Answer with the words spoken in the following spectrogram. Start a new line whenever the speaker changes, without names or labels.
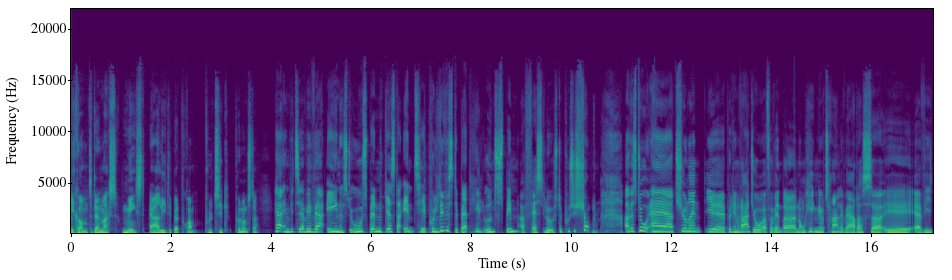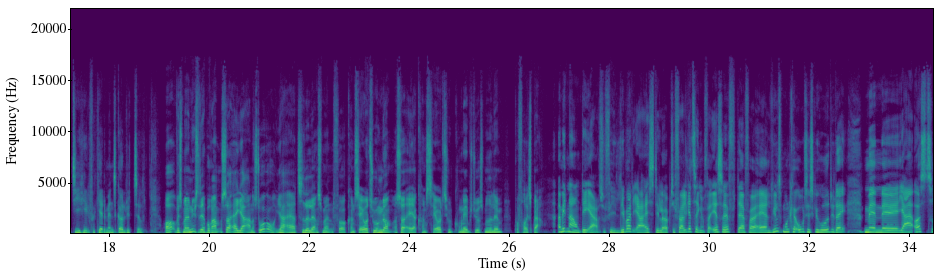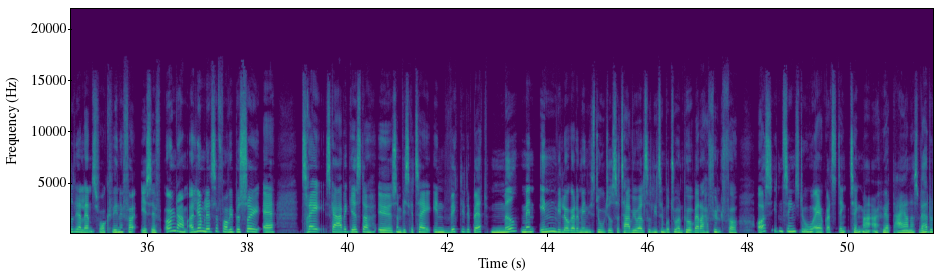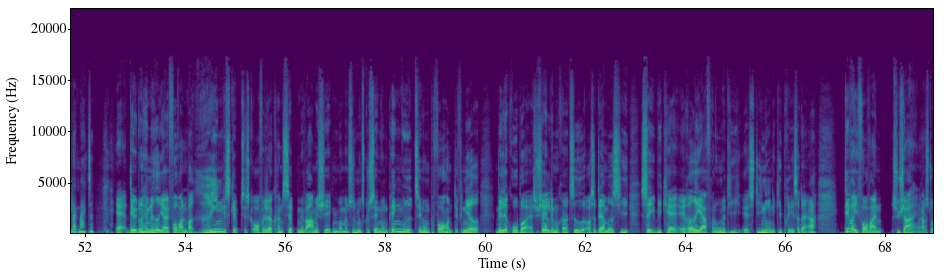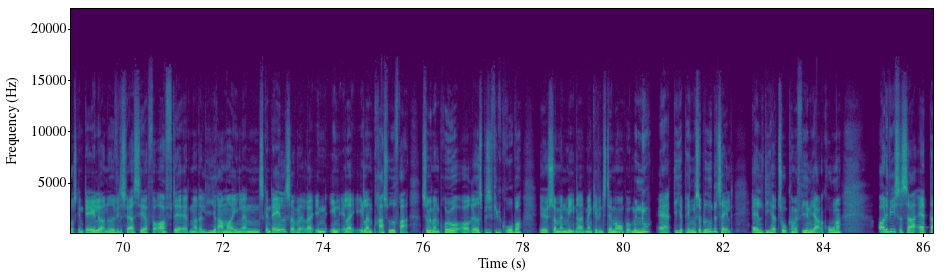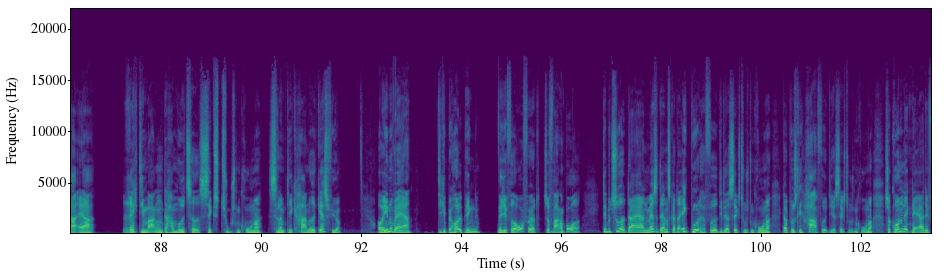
Velkommen til Danmarks mest ærlige debatprogram, Politik på onsdag.
Her inviterer vi hver eneste uge spændende gæster ind til politisk debat helt uden spin og fastlåste positioner. Og hvis du er tunet ind øh, på din radio og forventer nogle helt neutrale værter, så øh, er vi de helt forkerte mennesker at lytte til.
Og hvis man er ny til det her program, så er jeg Anders Storgård. Jeg er tidligere landsmand for konservativ ungdom, og så er jeg konservativt kommunalbestyrelsesmedlem på Frederiksberg.
Og mit navn, det er Sofie Lippert. Jeg stiller op til Folketinget for SF. Derfor er jeg en lille smule kaotisk i hovedet i dag. Men øh, jeg er også tidligere landsforkvinde for SF Ungdom. Og lige om lidt, så får vi besøg af tre skarpe gæster, øh, som vi skal tage en vigtig debat med. Men inden vi lukker dem ind i studiet, så tager vi jo altid lige temperaturen på, hvad der har fyldt for os i den seneste uge. Og jeg kunne godt tænke mig at høre dig, Anders. Hvad har du lagt mærke til?
Ja, det er jo ikke nogen hemmelighed. Jeg i forvejen var rimelig skeptisk over for det der koncept med varmesjekken, hvor man synes, man skulle sende nogle penge ud til nogle på forhånd definerede vælgergrupper af Socialdemokratiet, og så dermed sige, se, vi kan øh, redde jer fra nogle af de øh, stigende energipriser, der er. Det var i forvejen, synes jeg, en ret stor skandale, og noget vi desværre ser for ofte, at når der lige rammer en eller anden skandale, så, eller, en, en, eller et eller andet pres udefra, så vil man prøve at redde specifikke grupper, øh, som man mener, at man kan vinde stemmer over på. Men nu er de her penge så blevet udbetalt, alle de her 2,4 milliarder kroner, og det viser sig, at der er rigtig mange, der har modtaget 6.000 kroner, selvom de ikke har noget gasfyr. Og hvad endnu værre er, de kan beholde pengene. Når de har fået overført, så fanger bordet. Det betyder, at der er en masse danskere, der ikke burde have fået de der 6.000 kroner, der pludselig har fået de her 6.000 kroner. Så grundlæggende er det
